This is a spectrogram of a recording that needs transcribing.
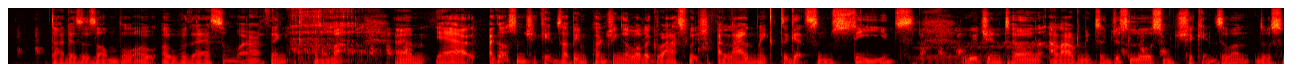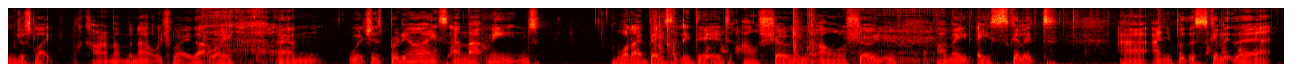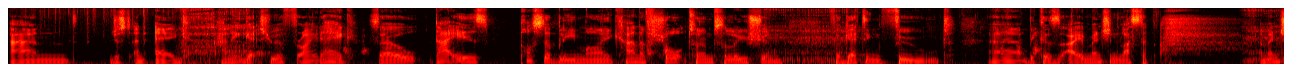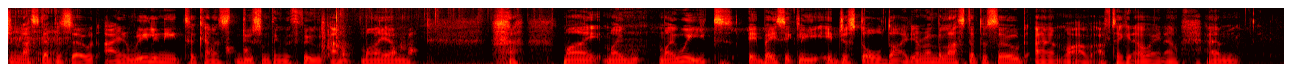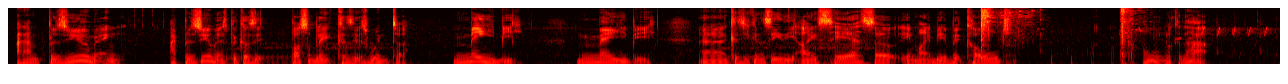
That is a zombie over there somewhere, I think, on the map. Um, yeah, I got some chickens. I've been punching a lot of grass, which allowed me to get some seeds, which in turn allowed me to just lure some chickens. There, there was some just like, I can't remember now which way, that way, um, which is pretty nice. And that means what I basically did, I'll show you, I'll show you. I made a skillet, uh, and you put the skillet there, and just an egg and it gets you a fried egg. So that is possibly my kind of short-term solution for getting food. Uh, because I mentioned last ep- I mentioned last episode I really need to kind of do something with food. And my um my my my wheat it basically it just all died. You remember last episode? Um well, I've, I've taken it away now. Um and I'm presuming I presume it's because it possibly because it's winter. Maybe. Maybe. Because uh, you can see the ice here, so it might be a bit cold. Oh, look at that.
